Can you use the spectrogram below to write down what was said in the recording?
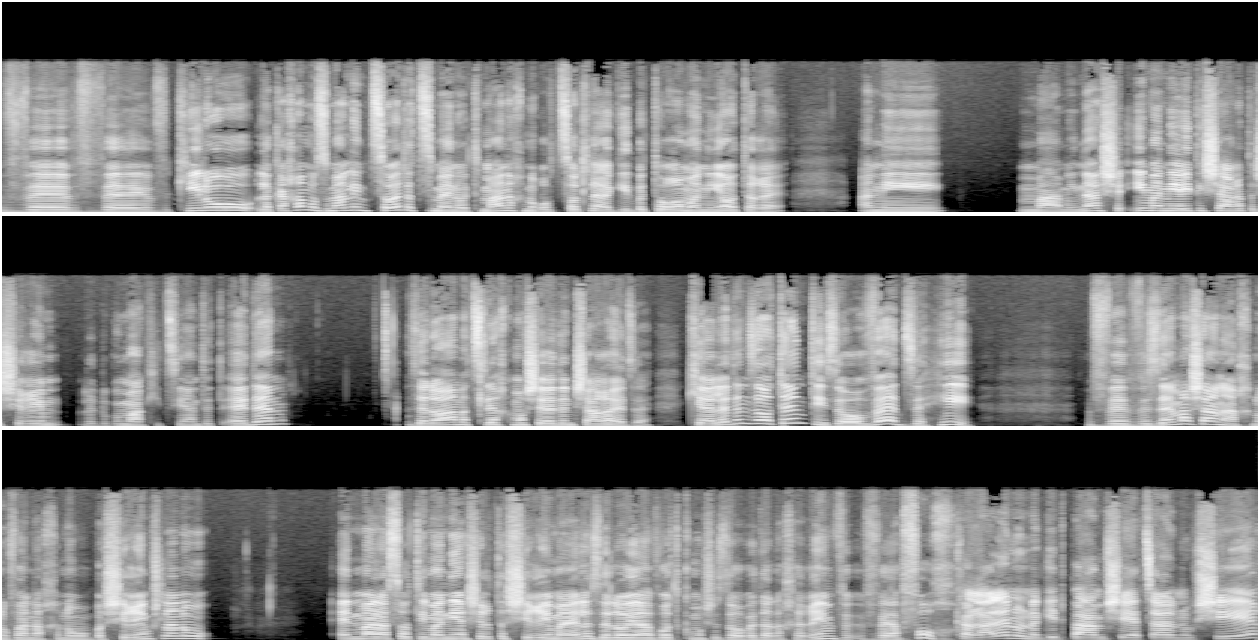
וכאילו לקח לנו זמן למצוא את עצמנו, את מה אנחנו רוצות להגיד בתור אמניות, הרי אני מאמינה שאם אני הייתי שרה את השירים, לדוגמה, כי ציינת את עדן, זה לא היה מצליח כמו שעדן שרה את זה. כי על עדן זה אותנטי, זה עובד, זה היא. ו- וזה מה שאנחנו, ואנחנו בשירים שלנו, אין מה לעשות, אם אני אשיר את השירים האלה, זה לא יעבוד כמו שזה עובד על אחרים, ו- והפוך. קרה לנו נגיד פעם שיצא לנו שיר,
